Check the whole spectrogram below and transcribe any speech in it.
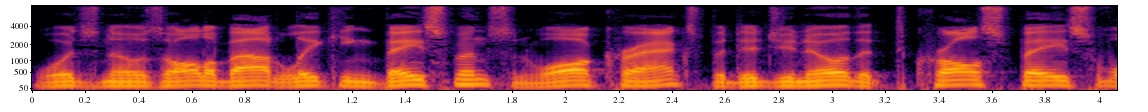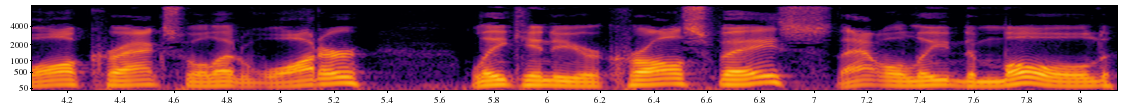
Woods knows all about leaking basements and wall cracks, but did you know that crawl space wall cracks will let water leak into your crawl space? That will lead to mold.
